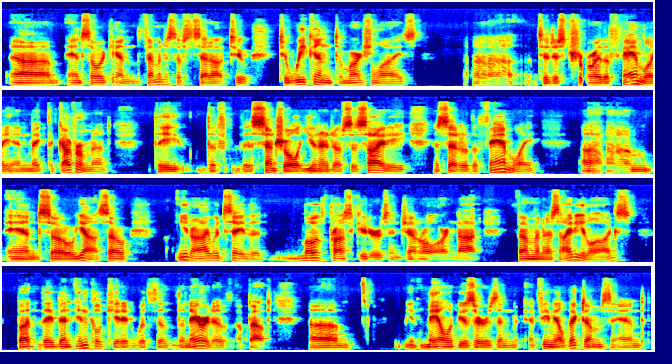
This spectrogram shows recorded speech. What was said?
Um, and so again, the feminists have set out to to weaken, to marginalize, uh, to destroy the family, and make the government the the the central unit of society instead of the family. Um, and so yeah, so you know, I would say that most prosecutors in general are not feminist ideologues, but they've been inculcated with the, the narrative about um, you know, male abusers and, and female victims. And,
